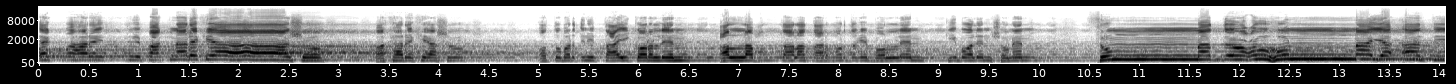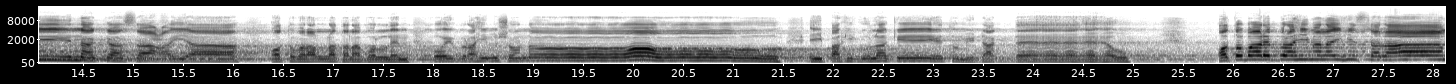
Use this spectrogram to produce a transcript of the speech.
এক পাহাড়ে তুমি পাকনা রেখে আসো পাখা রেখে আসো অতবার তিনি তাই করলেন আল্লাহ তালা তারপর তাকে বললেন কি বলেন শোনেন ثم ادعهن يأتينك سعيا অতবার আল্লাহ তালা বললেন, ও ইব্রাহিম, শোনো, এই পাখিগুলাকে তুমি ডাক দেও। অতবার ইব্রাহিম আলাইহিস সালাম,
